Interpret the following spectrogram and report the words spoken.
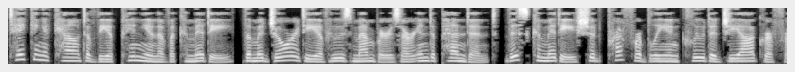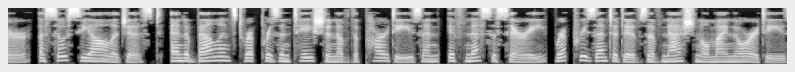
Taking account of the opinion of a committee, the majority of whose members are independent, this committee should preferably include a geographer, a sociologist, and a balanced representation of the parties and, if necessary, representatives of national minorities.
